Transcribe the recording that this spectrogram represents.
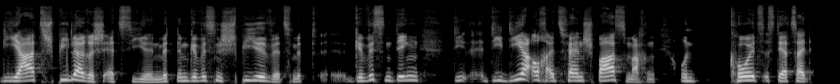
die Yards spielerisch erzielen, mit einem gewissen Spielwitz, mit äh, gewissen Dingen, die, die dir auch als Fan Spaß machen. Und Colts ist derzeit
